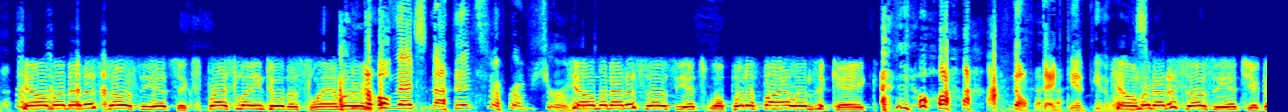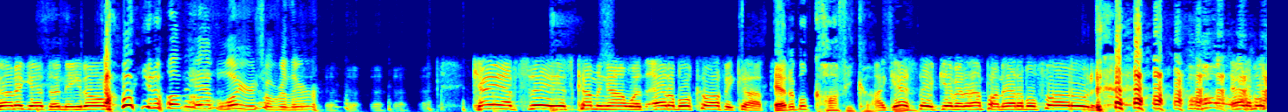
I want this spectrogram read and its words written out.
Tillman and Associates, express lane to the slammer. no, that's not it, sir. I'm sure. Tillman and Associates will put a file in the cake. no, that can't be the one. Tillman and Associates, you're gonna get the needle. Oh, you know they have lawyers over there. KFC is coming out with edible coffee cups. Edible coffee cups. I guess they've given up on edible food. edible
